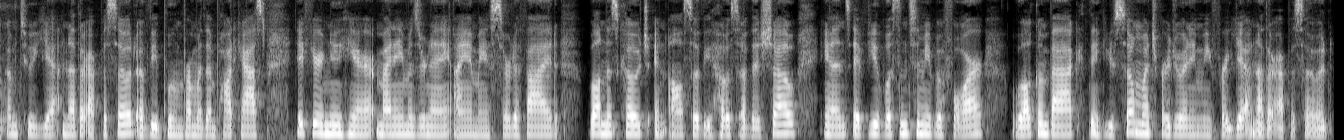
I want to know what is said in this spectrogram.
Welcome to yet another episode of the Bloom From Within podcast. If you're new here, my name is Renee. I am a certified wellness coach and also the host of this show. And if you've listened to me before, welcome back. Thank you so much for joining me for yet another episode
